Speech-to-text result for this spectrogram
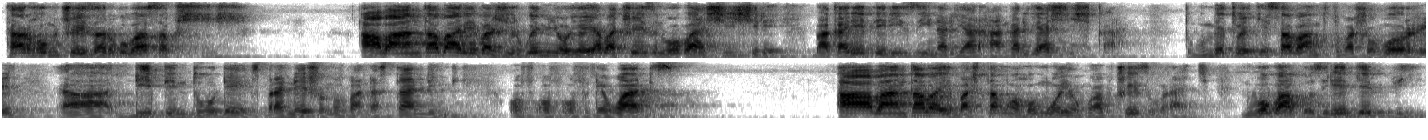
Tariho omucwezi arikubasa kushisha abantu ababe bajirwe emyoyo y'abacwezi nibo bashishire bakareetera izina rya ruhanga ryashishikara tugume twegese abantu tubashoborere uh, deep into the explanation of understanding of, of, of the words. Abantu abaye mbashitamwaho omwoyo gwa bucwezi burangi nibo bakozire ebyo ebibi.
